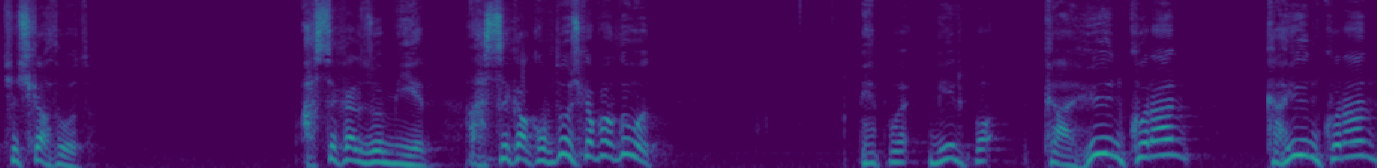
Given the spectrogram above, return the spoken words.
ç, çka thotë? As e ka lexu mirë, as e ka kuptu çka po thotë? Mirëpo, mirëpo, ka hy në Kuran, ka hy në Kuran,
